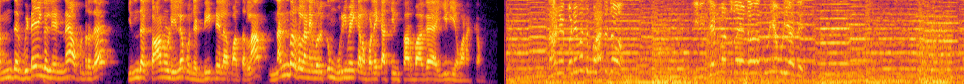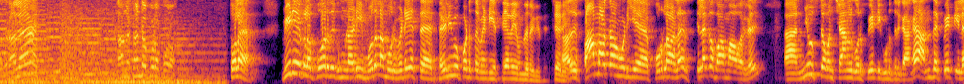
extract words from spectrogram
அந்த விடயங்கள் என்ன அப்படின்றத இந்த காணொளியில கொஞ்சம் டீட்டெயிலா பார்த்திடலாம். நண்பர்கள் அனைவருக்கும் உரிமைக்களம் தொலைக்காட்சியின் சார்பாக இனிய வணக்கம். நாங்க பார்த்துட்டோம். இனி ஜென்மத்துக்கும் எங்களால குனிய முடியாது. அதனால நாங்க சண்டை போட போறோம். தொலை. வீடியோக்குள்ள போறதுக்கு முன்னாடி முதல்ல நம்ம ஒரு விடயத்தை தெளிவுபடுத்த வேண்டிய தேவை வந்து இருக்குது. அதாவது பாமகவுடைய பொருளாளர் திலகபாமா அவர்கள் அஹ், நியூஸ் செவன் சேனலுக்கு ஒரு பேட்டி கொடுத்திருக்காங்க. அந்த பேட்டியில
